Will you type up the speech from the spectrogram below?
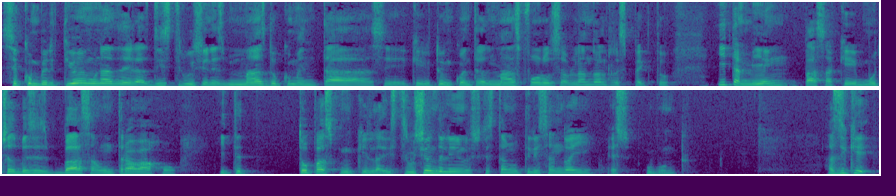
se convirtió en una de las distribuciones más documentadas, eh, que tú encuentras más foros hablando al respecto. Y también pasa que muchas veces vas a un trabajo y te topas con que la distribución de Linux que están utilizando ahí es Ubuntu. Así que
